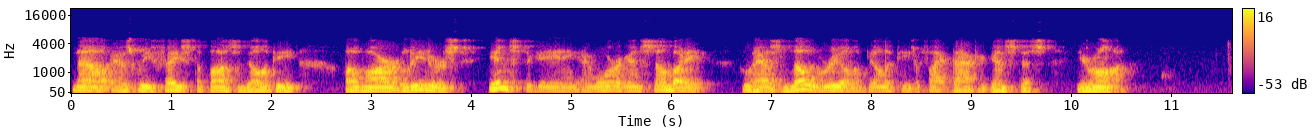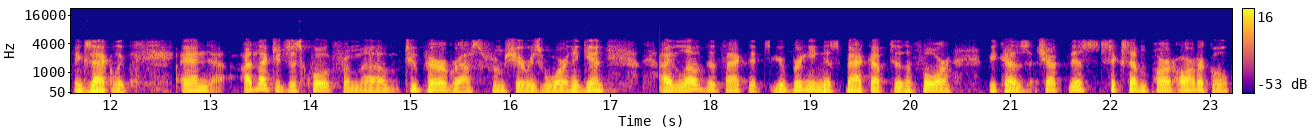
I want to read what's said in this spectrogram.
now as we face the possibility of our leaders instigating a war against somebody who has no real ability to fight back against us, Iran. Exactly. And I'd like to just quote from uh, two paragraphs from Sherry's War. And again, I love the fact that you're bringing this back up to the fore because, Chuck, this six, seven part article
